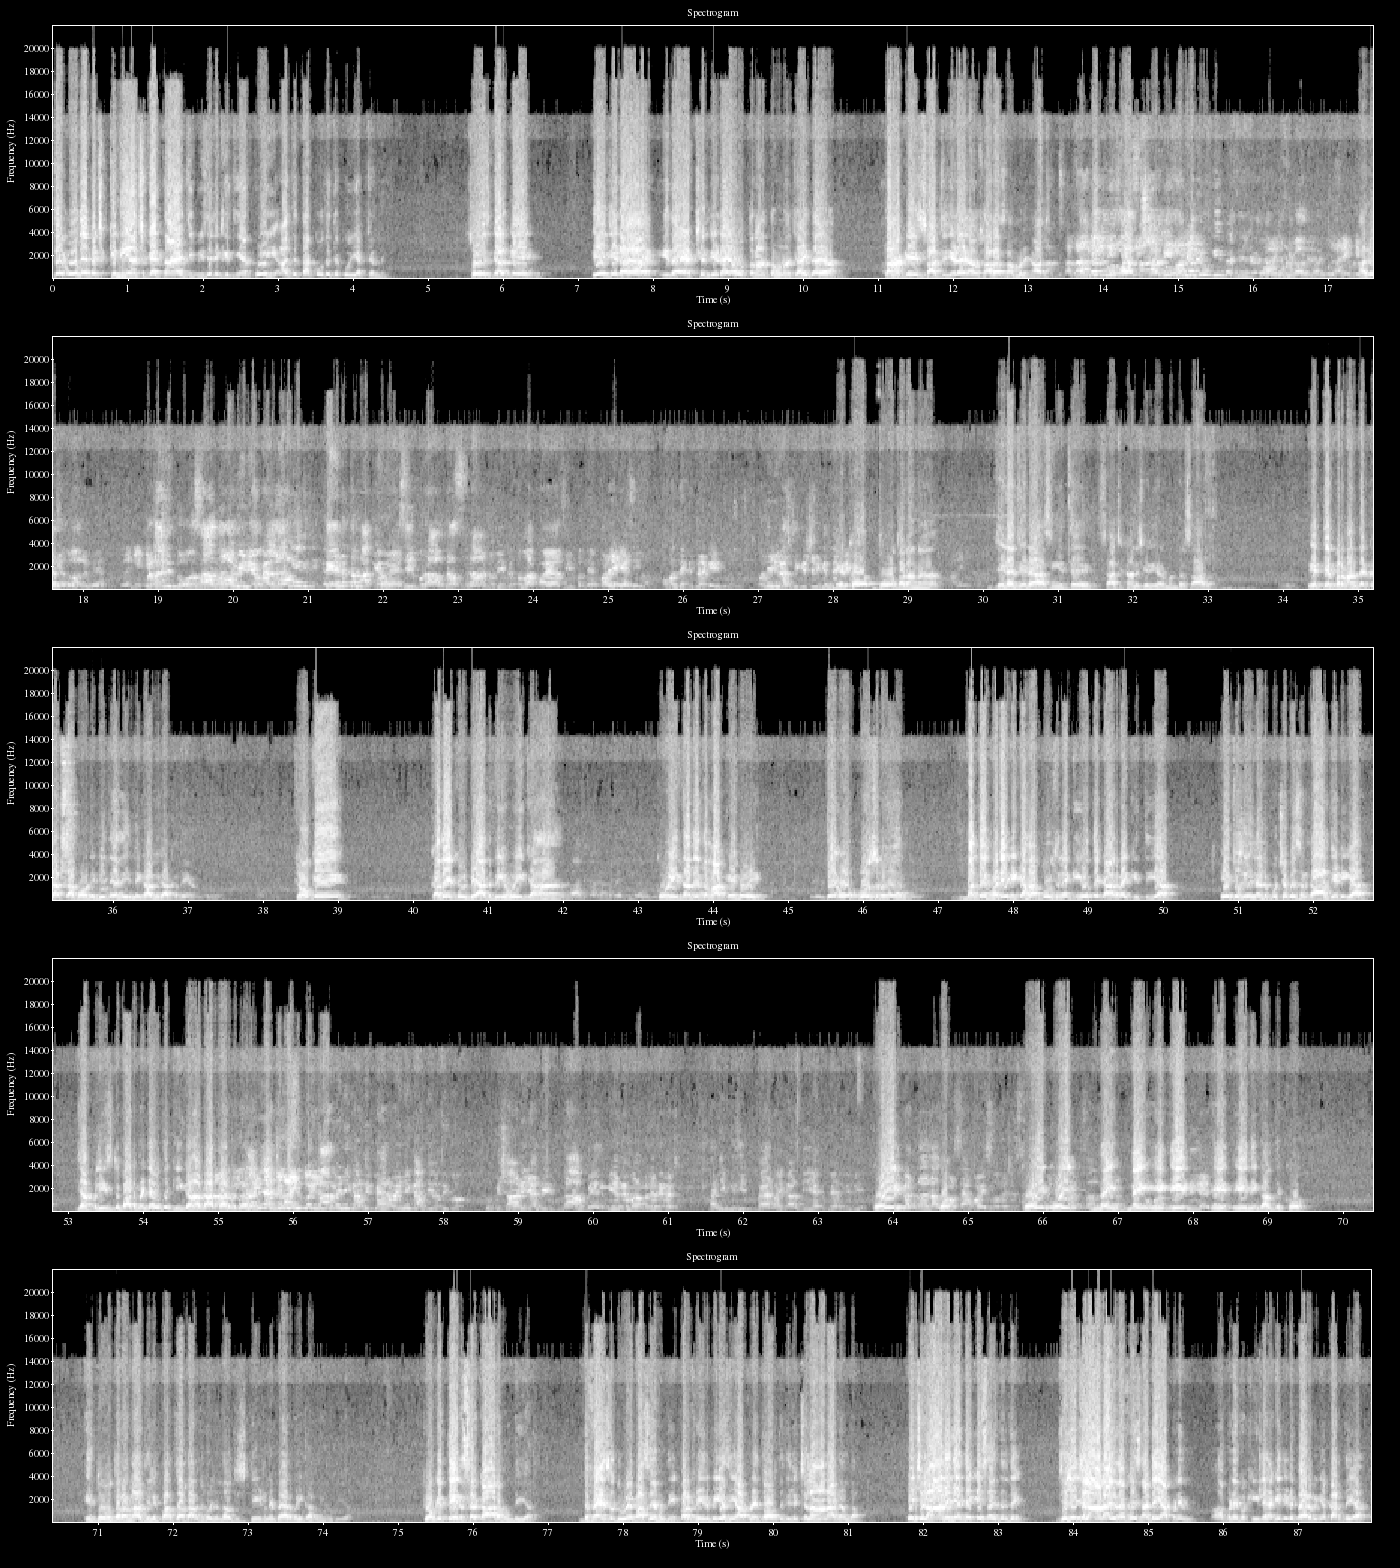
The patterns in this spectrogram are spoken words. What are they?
ਤੇ ਉਹਦੇ ਵਿੱਚ ਕਿੰਨੀਆਂ ਸ਼ਿਕਾਇਤਾਂ ਐਸਜੀਪੀਸੀ ਨੇ ਕੀਤੀਆਂ, ਕੋਈ ਅੱਜ ਤੱਕ ਉਹਦੇ ਤੇ ਕੋਈ ਐਕਸ਼ਨ ਨਹੀਂ। ਸੋ ਇਸ ਕਰਕੇ ਇਹ ਜਿਹੜਾ ਆ, ਇਹਦਾ ਐਕਸ਼ਨ ਜਿਹੜਾ ਆ, ਉਹ ਤੁਰੰਤ ਹੋਣਾ ਚਾਹੀਦਾ ਆ। ਤਾਂ ਕਿ ਸੱਚ ਜਿਹੜਾ ਆ ਉਹ ਸਾਰਾ ਸਾਹਮਣੇ ਆ ਸਕੇ। ਸੰਗਤ ਨੂੰ ਸਾਲ ਦੀ ਸੰਗਤ ਨੂੰ ਕੀ ਮੈਸੇਜ ਪਤਾ ਨਹੀਂ 2 ਸਾਲ 2 ਮਹੀਨੇ ਪਹਿਲਾਂ ਤਿੰਨ ਧਮਾਕੇ ਹੋਏ ਸੀ। ਗੁਰਾਮ ਦਾ ਸਰਾਂ ਚੋਂ ਵੀ ਇੱਕ ਧਮਾਕਾ ਹੋਇਆ ਸੀ। ਬੰਦੇ ਫੜੇ ਗਏ ਸੀ। ਉਹ ਬੰਦੇ ਕਿੱਧਰ ਗਏ ਸੀ? ਉਹਦੀ ਇਨਵੈਸਟੀਗੇਸ਼ਨ ਕਿੱਥੇ ਗਈ ਦੇਖੋ ਦੋ ਤਰ੍ਹਾਂ ਨਾਲ ਜਿਹੜਾ ਜਿਹੜਾ ਅਸੀਂ ਇੱਥੇ ਸੱਚਖੰਡ ਸ੍ਰੀ ਹਰਮੰਦਰ ਸਾਹਿਬ ਇਹ ਤੇ ਪ੍ਰਬੰਧਕ ਕਰਤਾ ਬੋਡੀ ਵੀ ਤੇ ਅਸੀਂ ਨਿਗਾਹ ਵੀ ਰੱਖਦੇ ਹਾਂ। ਕਿਉਂਕਿ ਕਦੇ ਕੋਈ ਬਿਆਦਬੀ ਹੋਈ ਜਾਂ ਕੋਈ ਇਦਾਂ ਦੇ ਧਮਾਕੇ ਹੋਏ ਤੇ ਉਹ ਪੁਲਿਸ ਨੂੰ ਬੰਦੇ ਫੜੇ ਵੀ ਕਹਾ ਪੁਲਿਸ ਨੇ ਕੀ ਉਹ ਤੇ ਕਾਰਵਾਈ ਕੀਤੀ ਆ? ਇਹ ਤੁਸੀਂ ਇਹਨਾਂ ਨੂੰ ਪੁੱਛੋ ਵੀ ਸਰਕਾਰ ਜਿਹੜੀ ਆ ਜਾਂ ਪੁਲਿਸ ਡਿਪਾਰਟਮੈਂਟ ਹੈ ਉਹ ਤੇ ਕੀ ਕਹਾ ਗਾ ਕਾਰਵਾਈ ਕਰ ਕੋਈ ਕਾਰਵਾਈ ਨਹੀਂ ਕਰਦੀ ਪੈਰਵਾਈ ਨਹੀਂ ਕਰਦੀ ਉਹਦੀ ਕੋਈ ਪਛਾਣ ਨਹੀਂ ਜਾਂਦੀ ਨਾ ਬੇਦਬੀਆਂ ਦੇ ਮਾਮਲੇ ਦੇ ਵਿੱਚ। ਅੱਜ ਕਿਸੇ ਪੈਰਵਾਈ ਕਰਦੀ ਇੱਕ ਬੇਦਬੀ ਦੀ ਕੋਈ- ਘਟਨਾ ਕੋਈ- ਸਾਹਿਬ ਹੋਈ ਸੀ ਉਹਦੇ ਚ ਕੋਈ ਕੋਈ ਨਹੀਂ ਨਹੀਂ ਇਹ ਇਹ ਇਹ ਨਹੀਂ ਗੱਲ ਦੇਖੋ। ਇਹ ਦੋ ਤਰ੍ਹਾਂ ਨਾਲ ਜਿਹੜੇ ਪਰਚਾ ਦਰਜ ਹੋ ਜਾਂਦਾ ਉਹਦੀ ਸਟੇਟ ਨੇ ਪੈਰਵਾਈ ਕਰਨੀ ਹੁੰਦੀ ਆ। ਕਿਉਂਕਿ ਧਿਰ ਸਰਕਾਰ ਹੁੰਦੀ ਆ। ਡਿਫੈਂਸ ਦੂਏ ਪਾਸੇ ਹੁੰਦੀ, ਪਰ ਫਿਰ ਵੀ ਅਸੀਂ ਆਪਣੇ ਤੌਰ ਤੇ ਜਿਹੜੇ ਚਲਾਨ ਆ ਜਾਂਦਾ, ਇਹ ਚਲਾਨ ਹੀ ਨਹੀਂ ਅੱਧੇ ਕੇਸਾਂ 'ਚ ਦਿੰਦੇ। ਜਿਹੜੇ ਚਲਾਨ ਆ ਜਾਂਦਾ, ਫਿਰ ਸਾਡੇ ਆਪਣੇ ਆਪਣੇ ਵਕੀਲ ਹੈਗੇ ਜਿਹੜੇ ਪੈਰਵਾਈਆਂ ਕਰਦੇ ਆ।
